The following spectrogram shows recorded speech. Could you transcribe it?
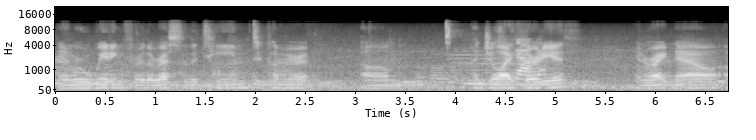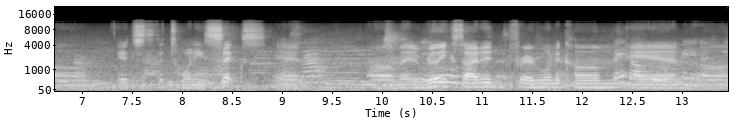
and we're waiting for the rest of the team to come here um, on July 30th. And right now, um, it's the 26th, and um, and really excited for everyone to come. And um,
